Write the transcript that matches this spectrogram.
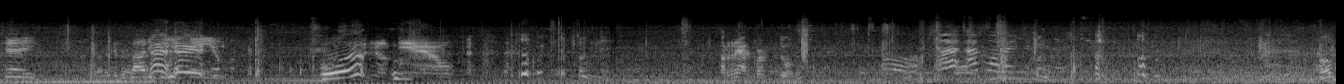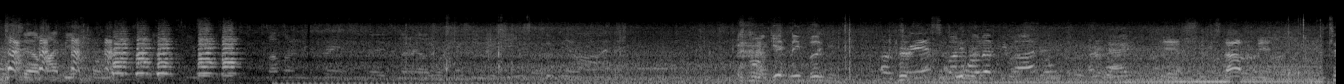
Okay. Everybody be oh. a ham. I, I'm already Hope oh, there might be a Get me boogie. Oh, Chris, you want to hold up your Bible? Okay. Yes. Stop a minute. To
